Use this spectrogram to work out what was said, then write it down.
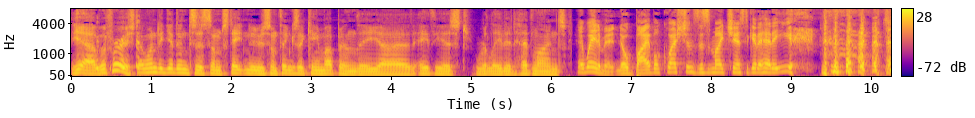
Yeah, but first, I wanted to get into some state news, some things that came up in the uh, atheist-related headlines. hey, wait a minute. No Bible questions. This is my chance to get ahead of you.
